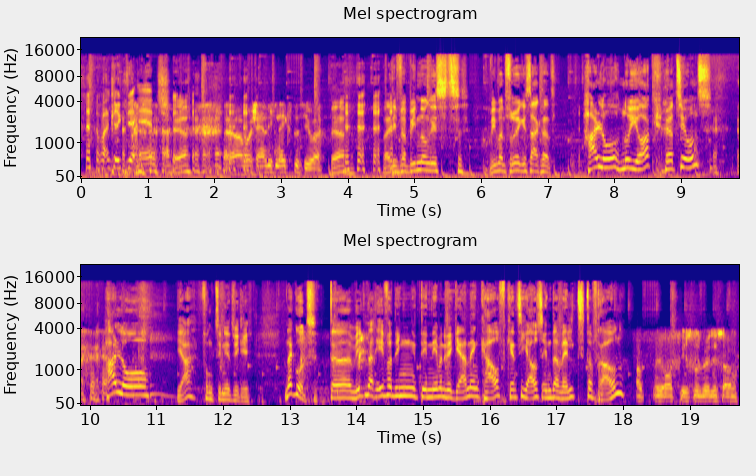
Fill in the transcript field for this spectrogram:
Man kriegt ihr Edge. ja, Ja, wahrscheinlich nächstes Jahr. ja. Weil die Verbindung ist, wie man früher gesagt hat, Hallo, New York, hört sie uns? Hallo. Ja, funktioniert wirklich. Na gut, der Weg nach Everding, den nehmen wir gerne in Kauf. Kennt sich aus in der Welt der Frauen? Ja, ein bisschen würde ich sagen.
